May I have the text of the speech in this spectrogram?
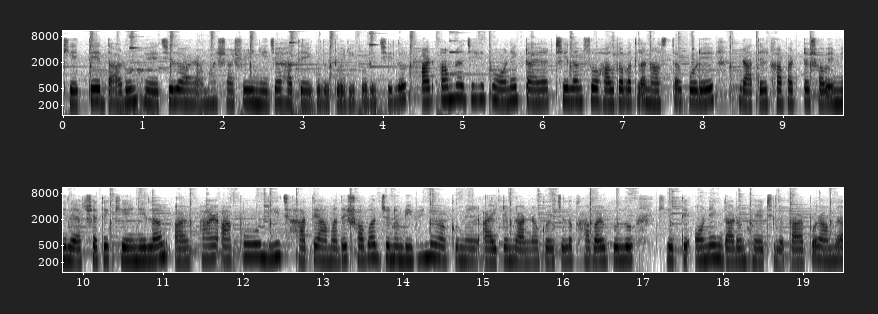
খেতে দারুণ হয়েছিল আর আমার শাশুড়ি নিজের হাতে এগুলো তৈরি করেছিল। আর আমরা যেহেতু অনেক টায়ার্ড ছিলাম সো হালকা পাতলা নাস্তা করে রাতের খাবারটা সবাই মিলে একসাথে খেয়ে নিলাম। আর আর আপু নিজ হাতে আমাদের সবার জন্য বিভিন্ন রকমের আইটেম রান্না করেছিল। খাবারগুলো খেতে অনেক দারুণ হয়েছিল। তারপর আমরা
